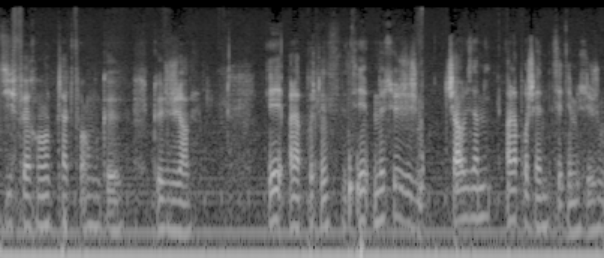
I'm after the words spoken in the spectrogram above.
différentes plateformes que, que j'avais. Et à la prochaine c'était Monsieur Jugement. Ciao les amis, à la prochaine, c'était Monsieur Jugement.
